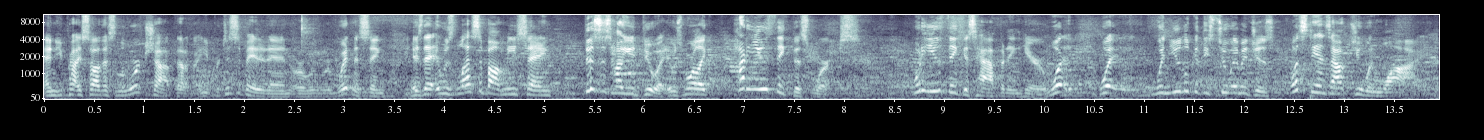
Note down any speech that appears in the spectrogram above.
and you probably saw this in the workshop that you participated in or we were witnessing, is that it was less about me saying this is how you do it. It was more like how do you think this works? What do you think is happening here? What what when you look at these two images, what stands out to you and why?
